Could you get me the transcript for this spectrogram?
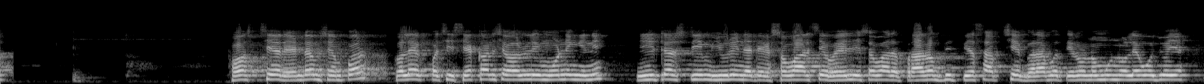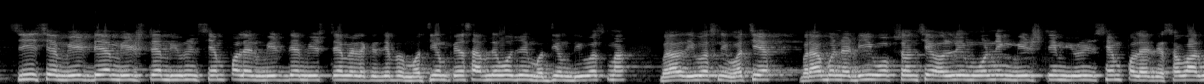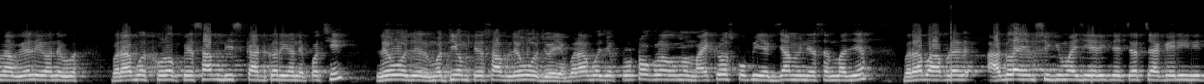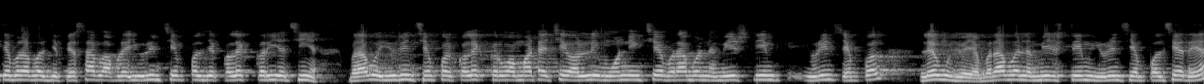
ફર્સ્ટ છે રેન્ડમ સેમ્પલ કલેક્ટ પછી સેકન્ડ છે અર્લી મોર્નિંગ ઇની ઇન્ટર સ્ટીમ યુરિન એટલે સવાર છે, વહેલી સવારે પ્રારંભિક પેશાબ છે, બરાબર? તેનો નમૂનો લેવો જોઈએ. સી છે midday midstream urine sample and midday midstream એટલે કે જે મધ્યમ પેશાબ લેવો જોઈએ, મધ્યમ દિવસમાં. બરાબર દિવસની વચ્ચે બરાબર ને ડી ઓપ્શન છે early morning midstream urine sample એટલે સવારમાં વહેલી અને બરાબર થોડોક પેશાબ ડિસ્કાર્ડ કરી અને પછી લેવો જોઈએ, મધ્યમ પેશાબ લેવો જોઈએ. બરાબર જે પ્રોટોકોલમાં માઇક્રોસ્કોપી એક્ઝામિનેશનમાં જે બરાબર આપણે આગલા એમસીક્યુમાં જે રીતે ચર્ચા કરી રીતે બરાબર જે પેશાબ આપણે યુરિન સેમ્પલ જે કલેક્ટ કરીએ છીએ, બરાબર યુરિન સેમ્પલ કલેક્ટ કરવા માટે છે અર્લી મોર્નિંગ છે, બરાબર ને મિડ સ્ટીમ યુરિન સેમ્પલ લેવું જોઈએ. બરાબર ને મિડ સ્ટીમ યુરિન સેમ્પલ છે તે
